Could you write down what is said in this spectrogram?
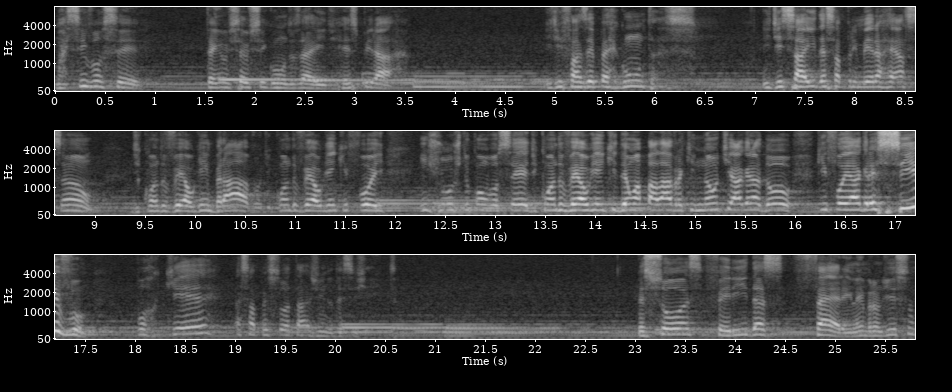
Mas se você tem os seus segundos aí de respirar e de fazer perguntas e de sair dessa primeira reação, de quando vê alguém bravo, de quando vê alguém que foi injusto com você, de quando vê alguém que deu uma palavra que não te agradou, que foi agressivo, porque essa pessoa está agindo desse jeito. Pessoas feridas ferem, lembram disso?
